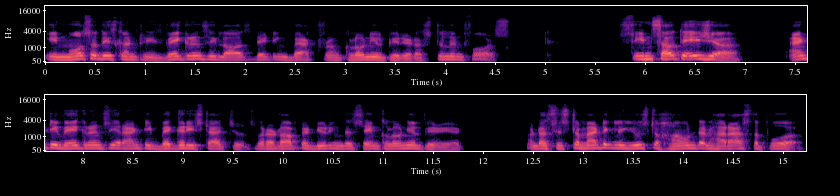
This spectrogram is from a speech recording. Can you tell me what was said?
in most of these countries, vagrancy laws dating back from colonial period are still in force. In South Asia, anti-vagrancy or anti-beggary statutes were adopted during the same colonial period and are systematically used to hound and harass the poor.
